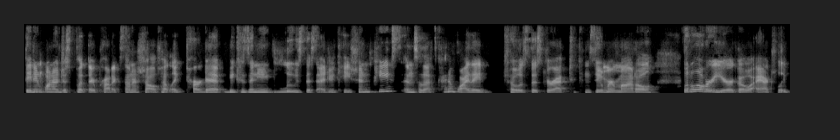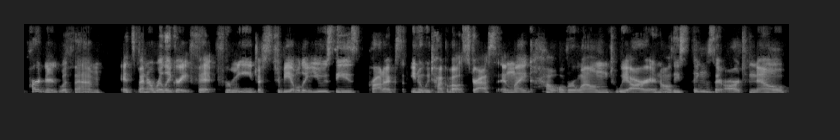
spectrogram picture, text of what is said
they didn't want to just put their products on a shelf at like Target because then you'd lose this education piece. And so that's kind of why they chose this direct to consumer model. A little over a year ago, I actually partnered with them. It's been a really great fit for me just to be able to use these products. You know, we talk about stress and like how overwhelmed we are and all these things there are to know.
